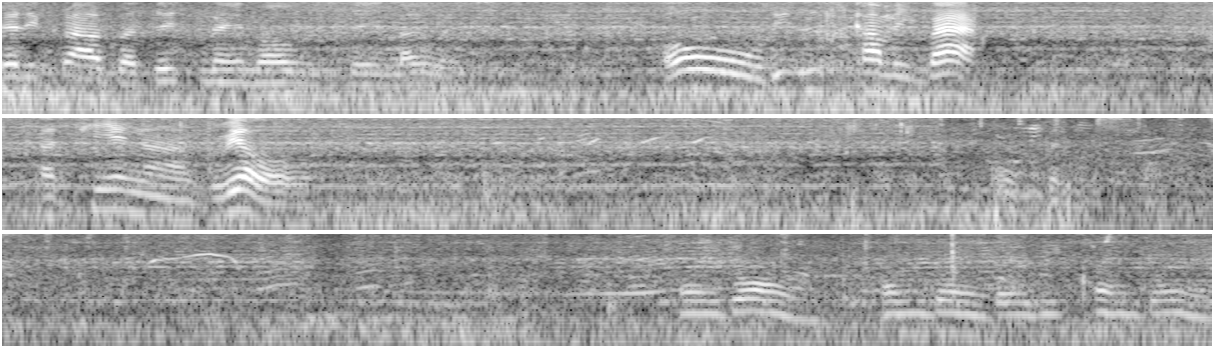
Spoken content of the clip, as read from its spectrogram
very crowd, but this name always they love it. Oh, this is coming back. Tatiana Grills. Opened. Condom, condom, baby, condom.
